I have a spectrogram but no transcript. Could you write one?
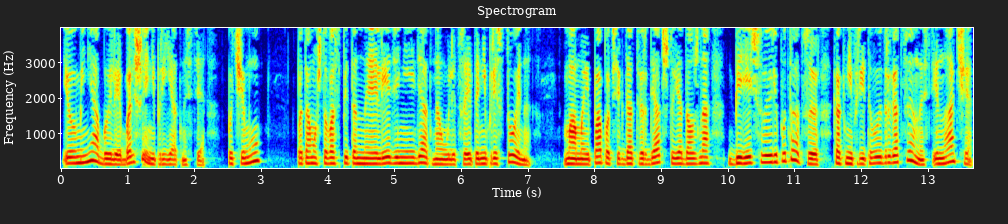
и у меня были большие неприятности. Почему? Потому что воспитанные леди не едят на улице, это непристойно. Мама и папа всегда твердят, что я должна беречь свою репутацию, как нефритовую драгоценность, иначе...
